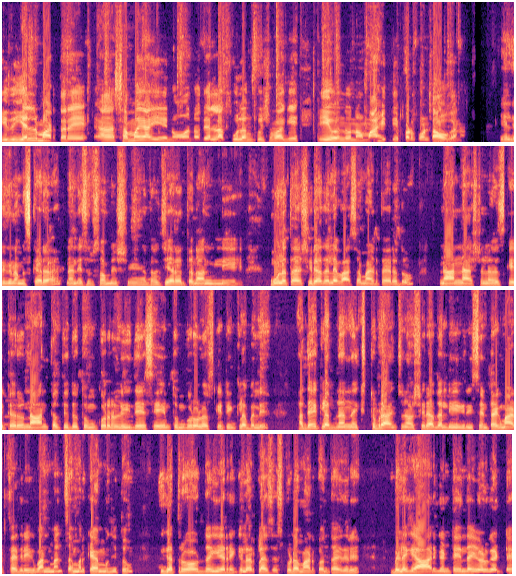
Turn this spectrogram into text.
ಇದು ಎಲ್ಲಿ ಮಾಡ್ತಾರೆ? ಸಮಯ ಏನು? ಅನ್ನೋದೆಲ್ಲ ಕೂಲಂಕುಷವಾಗಿ ಈ ಒಂದು ನಾವು ಮಾಹಿತಿ ಪಡ್ಕೊಂತಾ ಹೋಗೋಣ. ಎಲ್ರಿಗೂ ನಮಸ್ಕಾರ. ನನ್ನ ಹೆಸರು ಸೌಮೇಶ್ ಯಾದವ್ ಜಿಯರ್ ಅಂತ. ನಾನು ಇಲ್ಲಿ ಮೂಲತಃ ಶಿರಾದಲ್ಲೇ ವಾಸ ಮಾಡ್ತಾ ಇರೋದು. ನಾನು ನ್ಯಾಷನಲ್ ಲೆವೆಲ್ ಸ್ಕೇಟರು ನಾನು ಕಲ್ತಿದ್ದು ತುಮಕೂರಲ್ಲಿ. ಇದೇ ಸೇಮ್ ತುಮಕೂರು ರೋಲರ್ ಸ್ಕೇಟಿಂಗ್ ಕ್ಲಬ್ಬಲ್ಲಿ ಅದೇ ಕ್ಲಬ್ನ ನೆಕ್ಸ್ಟ್ ಬ್ರಾಂಚ್ ನಾವು ಶಿರಾದಲ್ಲಿ ರೀಸೆಂಟಾಗಿ ಮಾಡ್ತಾ ಇದ್ರಿ. ಈಗ ಒನ್ ಮಂತ್ ಸಮ್ಮರ್ ಕ್ಯಾಂಪ್ ಮುಗಿತು. ಈಗ throughout the year regular classes ಕೂಡ ಮಾಡ್ಕೊತಾ ಇದ್ರಿ ಬೆಳಗ್ಗೆ ಆರು ಗಂಟೆಯಿಂದ ಏಳು ಗಂಟೆ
